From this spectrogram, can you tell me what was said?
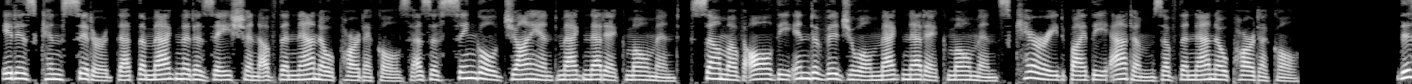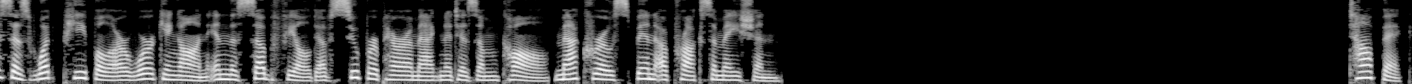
it is considered that the magnetization of the nanoparticles is a single giant magnetic moment, sum of all the individual magnetic moments carried by the atoms of the nanoparticle. This is what people are working on in the subfield of superparamagnetism call macro spin approximation. Topic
